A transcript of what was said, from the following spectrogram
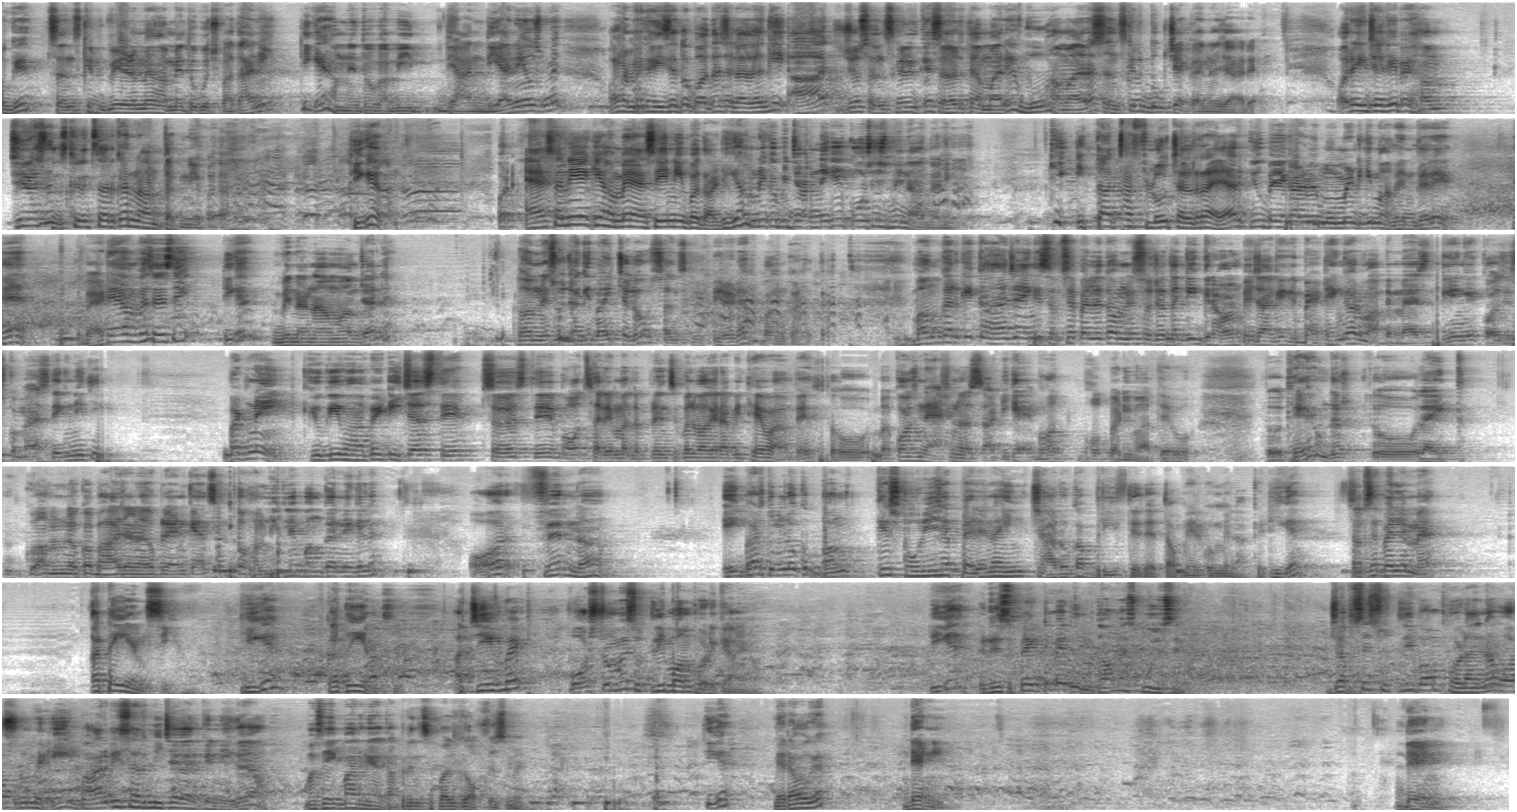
ओके संस्कृत पीरियड में हमें तो कुछ पता नहीं, ठीक है? हमने तो कभी ध्यान दिया नहीं उसमें। और हमें कहीं से तो पता चला था कि आज जो संस्कृत के सर थे हमारे, वो हमारा संस्कृत बुक चेक करने जा रहे हैं। और एक जगह पे हम जिन्हें संस्कृत सर का नाम तक नहीं पता, ठीक है? और ऐसा नहीं है कि हमें ऐसे ही नहीं पता, ठीक है? हमने कभी जानने की कोशिश भी ना करी कि इतना अच्छा फ्लो चल रहा है यार, क्यों बेकार में मूवमेंट की माफिन करें? हैं? तो बैठे हम बस ऐसे ही, ठीक है? बिना नाम वाम जाने। तो हमने सोचा कि भाई चलो, संस्कृत पीरियड है बंक करते हैं। बंक करके कहाँ जाएँगे? सबसे पहले तो हमने सोचा था कि ग्राउंड पे जाके बैठेंगे और वहाँ पे मैच देखेंगे कॉज इसको मैच देखनी थी। बट नहीं, क्योंकि वहाँ पे टीचर्स थे सर्स थे, बहुत सारे मतलब प्रिंसिपल वगैरह भी थे वहाँ पे तो कॉज नेशनल था, ठीक है? बहुत बहुत बड़ी बात है वो। तो थे उधर तो लाइक हम लोग का बाहर जाने का प्लान कैंसिल तो हम निकले बंक करने के लिए। और फिर ना, एक बार तुम लोग को बंक के स्टोरी से पहले ना इन चारों का ब्रीफ दे देता हूँ मेरे को मिला के, ठीक है? सबसे पहले मैं, कतई एमसी ठीक है? कतई एमसी अचीवमेंट वॉशरूम में सुतली बॉम्ब फोड़ के आया हूँ। ठीक है? रिस्पेक्ट में घूमता हूँ मैं स्कूल से। जब से सुतली बॉम्ब फोड़ा है ना वॉशरूम में, एक बार भी सर नीचे करके नहीं गया बस एक बार गया था प्रिंसिपल के ऑफ़िस में। ठीक है? मेरा हो गया? डैनी डैनी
